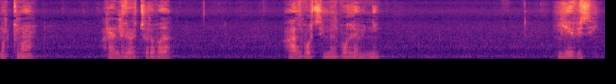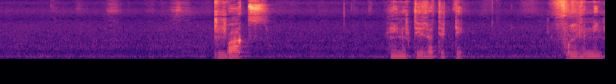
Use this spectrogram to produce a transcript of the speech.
மொத்தமாக ரெண்டு லட்சம் ரூபா ஆல் போர்ட் சிங்கிள் போர்டில் வின்னிங் ஏபிசி பாக்ஸ் ஐநூற்றி எழுபத்தெட்டு ஃபுல் வின்னிங்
